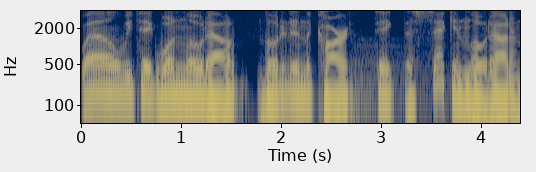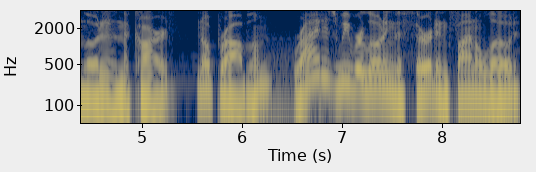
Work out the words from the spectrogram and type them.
Well, we take one load out, load it in the cart, take the second load out and load it in the cart, no problem. Right as we were loading the third and final load,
